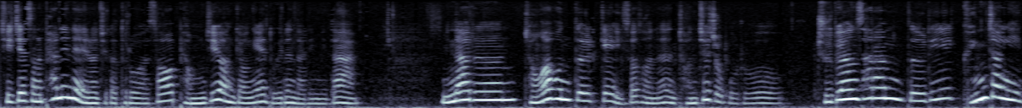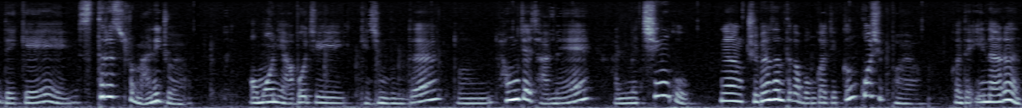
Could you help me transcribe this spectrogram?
지지에서는 편인의 에너지가 들어와서 병지 환경에 놓이는 날입니다. 이날은 정화분들께 있어서는 전체적으로 주변 사람들이 굉장히 내게 스트레스를 많이 줘요. 어머니, 아버지 계신 분들, 또는 형제, 자매, 아니면 친구, 그냥 주변 사람들과 뭔가 이제 끊고 싶어요. 그런데 이날은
